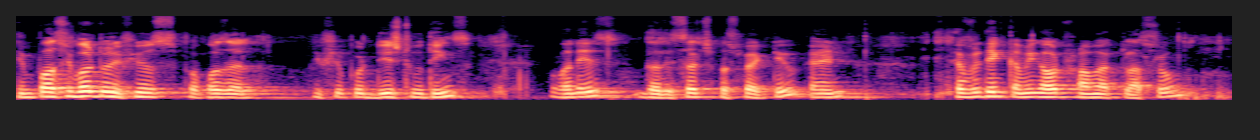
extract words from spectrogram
impossible to refuse proposal if you put these two things. One is the research perspective and everything coming out from a classroom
